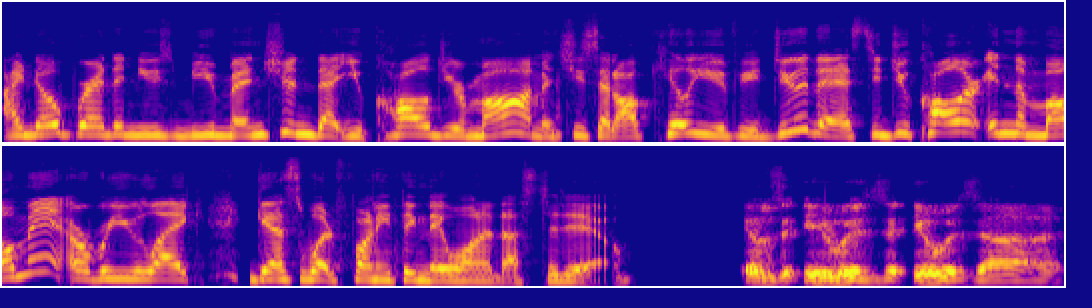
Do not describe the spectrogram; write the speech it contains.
i know brandon you, you mentioned that you called your mom and she said i'll kill you if you do this did you call her in the moment or were you like guess what funny thing they wanted us to do It was. It was. It was. Uh,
